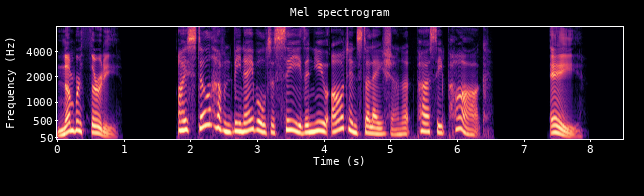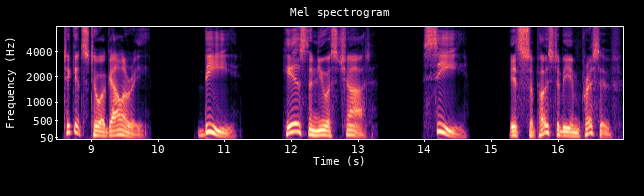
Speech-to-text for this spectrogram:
Number 30. I still haven't been able to see the new art installation at Percy Park. A. Tickets to a gallery. B. Here's the newest chart. C. It's supposed to be impressive.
